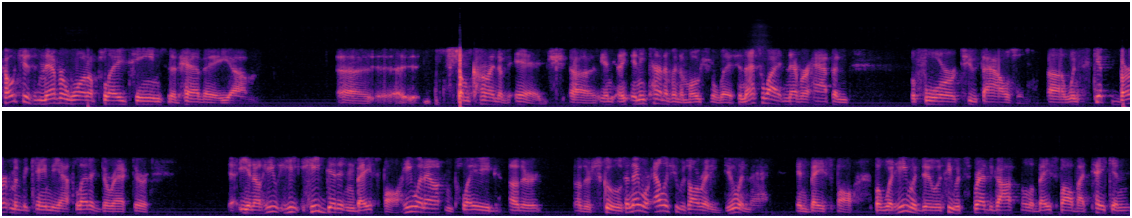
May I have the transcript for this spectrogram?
Coaches never want to play teams that have a um, uh, some kind of edge, uh, in, in, any kind of an emotional edge, and that's why it never happened before 2000. Uh, when Skip Bertman became the athletic director, you know he, he he did it in baseball. He went out and played other other schools, and they were LSU was already doing that in baseball. But what he would do is he would spread the gospel of baseball by taking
